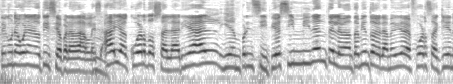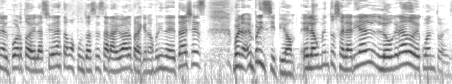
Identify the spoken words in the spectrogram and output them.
Tengo una buena noticia para darles. Hay acuerdo salarial y en principio es inminente el levantamiento de la medida de fuerza aquí en el puerto de la ciudad. Estamos junto a César Aybar para que nos brinde detalles. Bueno, en principio, ¿el aumento salarial logrado de cuánto es?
